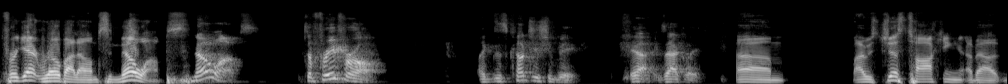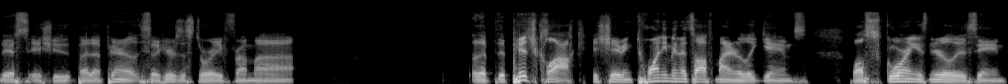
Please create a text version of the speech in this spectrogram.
Forget robot umps, no umps. No umps. It's a free for all. Like this country should be. Yeah, exactly. Um, I was just talking about this issue, but apparently, so here's a story from uh, the, the pitch clock is shaving 20 minutes off minor league games while scoring is nearly the same.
